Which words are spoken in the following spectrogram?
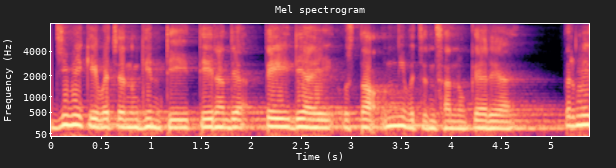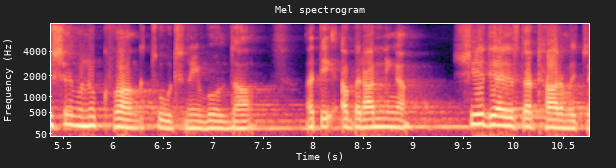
ਜਿਵੇਂ ਕਿ ਵਚਨ ਗਿਣਤੀ 13 ਦੇ 23 ਦੇ ਆਏ ਉਸ ਦਾ 19 ਵਚਨ ਸਾਨੂੰ ਕਹਿ ਰਿਹਾ ਹੈ ਪਰਮੇਸ਼ਰ ਮਨੁੱਖ ਵਾਂਗ ਝੂਠ ਨਹੀਂ ਬੋਲਦਾ ਅਤੇ ਅਬਰਾਨੀਆਂ 6 ਦੇ ਆਇਤ ਦਾ 18 ਵਿੱਚ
